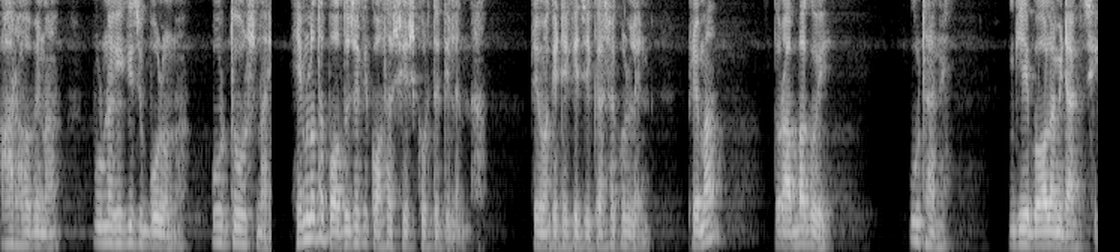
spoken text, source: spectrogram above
আর হবে না। পূর্ণাকে কিছু বলো না। ওর দোষ নাই। হেমলতা পদ্মজাকে কথা শেষ করতে দিলেন না। প্রেমাকে ডেকে জিজ্ঞাসা করলেন, প্রেমা, তোর আব্বা কই? উঠানে। গিয়ে বল, আমি ডাকছি।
